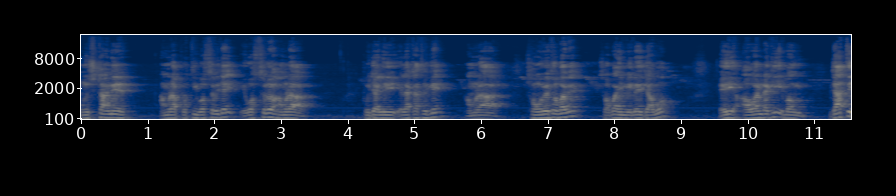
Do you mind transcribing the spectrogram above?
অনুষ্ঠানের আমরা প্রতি বছরে যাই। এবছরও আমরা পূজালি এলাকা থেকে আমরা সমবেতভাবে সবাই মিলে যাব। এই আহ্বান রাখি এবং যাতে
